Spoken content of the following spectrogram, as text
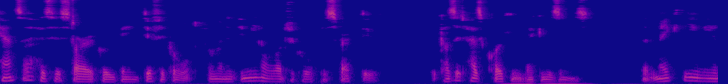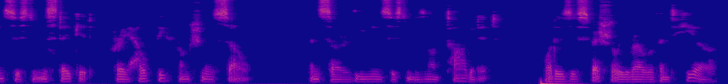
Cancer has historically been difficult from an immunological perspective because it has cloaking mechanisms that make the immune system mistake it for a healthy functional cell, and so the immune system does not target it. What is especially relevant here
